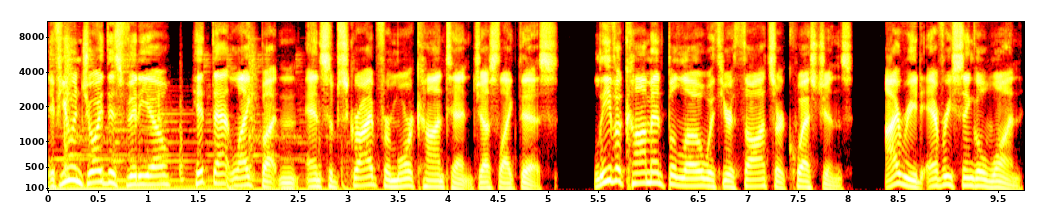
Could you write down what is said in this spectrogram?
If you enjoyed this video, hit that like button and subscribe for more content just like this. Leave a comment below with your thoughts or questions. I read every single one.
